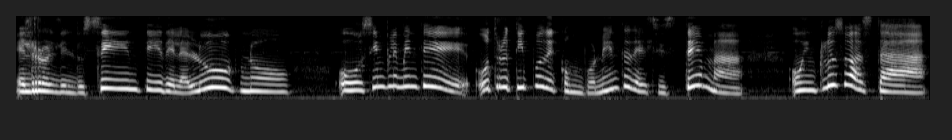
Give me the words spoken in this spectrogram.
el rol del docente, del alumno, o simplemente otro tipo de componente del sistema, o incluso hasta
